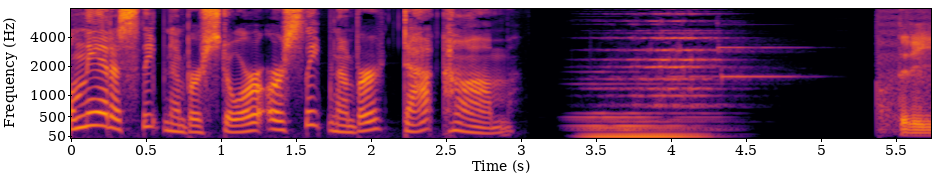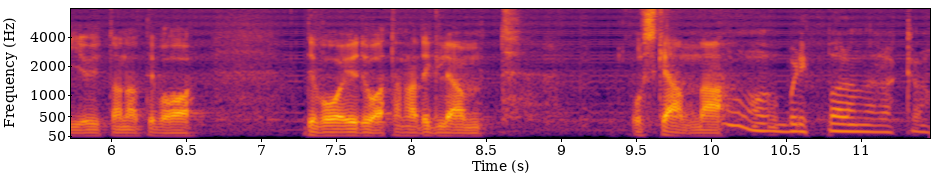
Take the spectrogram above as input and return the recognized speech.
Only at a Sleep Number store or sleepnumber.com. utan att det var, det var ju då att han hade glömt att scanna. Och blippa den där rackaren.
